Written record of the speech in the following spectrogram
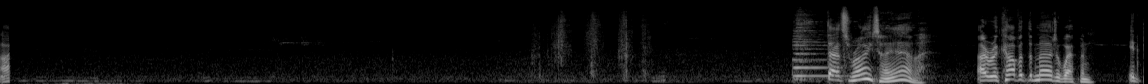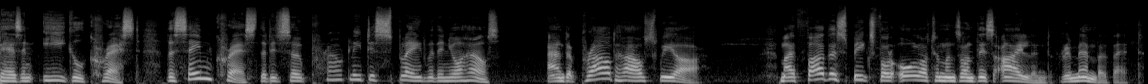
I- That's right, I am. I recovered the murder weapon. It bears an eagle crest, the same crest that is so proudly displayed within your house. And a proud house we are. My father speaks for all Ottomans on this island. Remember that.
